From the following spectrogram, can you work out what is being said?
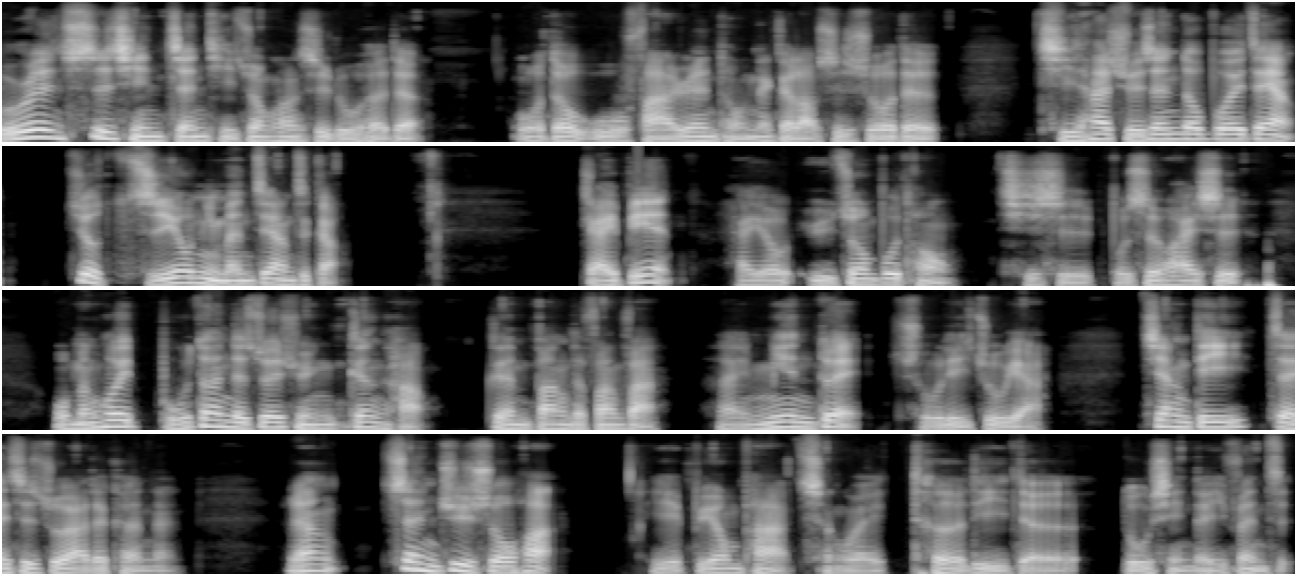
不论事情整体状况是如何的，我都无法认同那个老师说的，其他学生都不会这样，就只有你们这样子搞。改变还有与众不同，其实不是坏事。我们会不断的追寻更好、更棒的方法来面对处理蛀牙。降低再次蛀牙的可能，让证据说话，也不用怕成为特立的独行的一份子。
